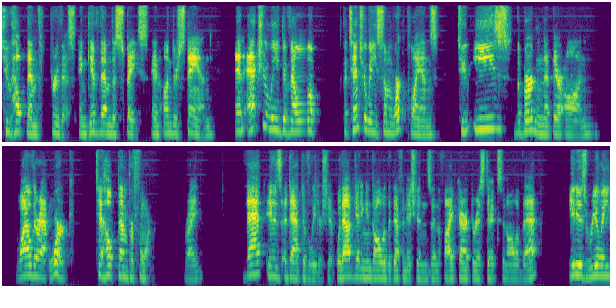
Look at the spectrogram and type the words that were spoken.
to help them through this and give them the space and understand and actually develop potentially some work plans to ease the burden that they're on while they're at work to help them perform, right? That is adaptive leadership without getting into all of the definitions and the five characteristics and all of that. It is really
